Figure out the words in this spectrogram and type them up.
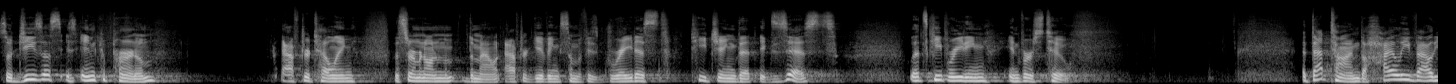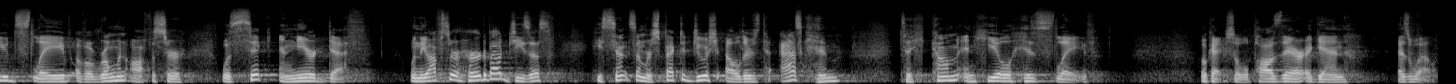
So Jesus is in Capernaum after telling the Sermon on the Mount, after giving some of his greatest teaching that exists. Let's keep reading in verse 2. At that time, the highly valued slave of a Roman officer was sick and near death. When the officer heard about Jesus, he sent some respected Jewish elders to ask him to come and heal his slave. Okay, so we'll pause there again as well.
